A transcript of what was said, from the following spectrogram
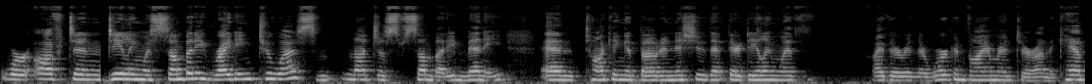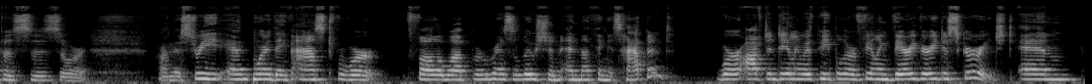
We're often dealing with somebody writing to us, not just somebody, many, and talking about an issue that they're dealing with either in their work environment or on the campuses or on the street, and where they've asked for follow up or resolution and nothing has happened. We're often dealing with people who are feeling very, very discouraged and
